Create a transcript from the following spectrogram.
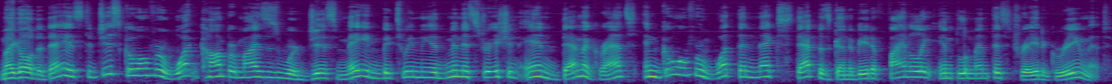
My goal today is to just go over what compromises were just made between the administration and Democrats and go over what the next step is going to be to finally implement this trade agreement.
